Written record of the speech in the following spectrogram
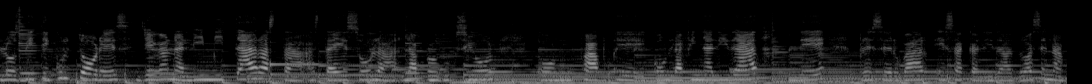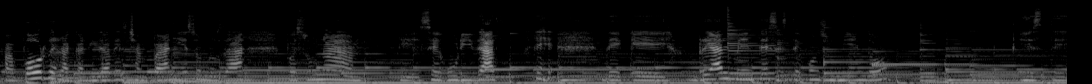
los viticultores llegan a limitar hasta, hasta eso la, producción con, eh, con la finalidad de preservar esa calidad. Lo hacen a favor de la calidad del champán y eso nos da pues una eh, seguridad de que realmente se esté consumiendo este,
